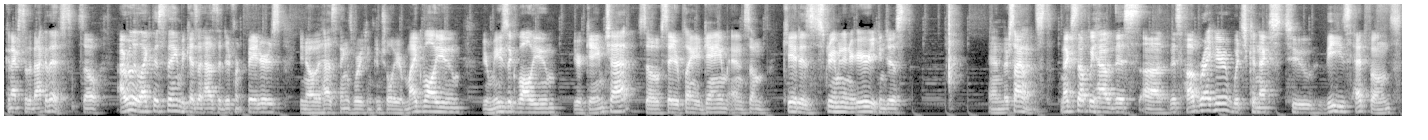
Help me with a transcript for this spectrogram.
connects to the back of this. So I really like this thing because it has the different faders. You know, it has things where you can control your mic volume, your music volume, your game chat. So say you're playing a game and some kid is screaming in your ear, you can just, and they're silenced. Next up, we have this, uh, this hub right here, which connects to these headphones.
